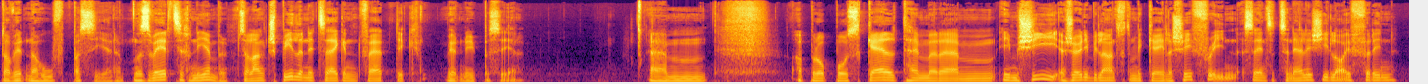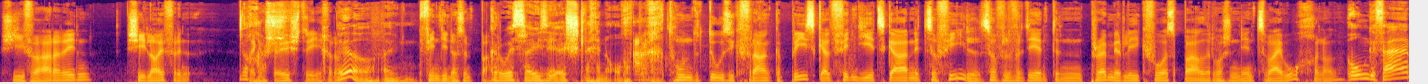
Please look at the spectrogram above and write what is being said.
da wird noch Haufen passieren. Und es wehrt sich niemand. Solange die Spieler nicht sagen, fertig, wird nichts passieren. Ähm, apropos Geld haben wir ähm, im Ski eine schöne Bilanz von Michaela Schifrin, sensationelle Skiläuferin, Skifahrerin, Skiläuferin, die Österreicher, oder? Ja, ein Finde ich noch sympathisch. Gruß an unsere östlichen Nachbarn. 800.000 Franken Preisgeld finde ich jetzt gar nicht so viel. So viel verdient ein Premier League Fußballer wahrscheinlich in zwei Wochen, oder? Ungefähr.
